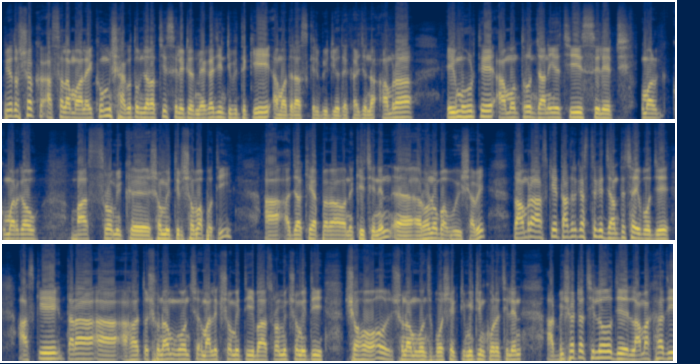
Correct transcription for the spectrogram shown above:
প্রিয় দর্শক, আসসালামু আলাইকুম। স্বাগতম জানাচ্ছি সিলেটের ম্যাগাজিন টিভি থেকে আমাদের আজকের ভিডিও দেখার জন্য। আমরা এই মুহূর্তে আমন্ত্রণ জানিয়েছি সিলেট কুমার কুমারগাঁও বাস শ্রমিক সমিতির সভাপতি যাকে আপনারা অনেকেই চেনেন রণবাবু হিসাবে। তো আমরা আজকে তাদের কাছ থেকে জানতে চাইব যে আজকে তারা হয়তো সুনামগঞ্জ মালিক সমিতি বা শ্রমিক সমিতি সহ সুনামগঞ্জ বসে একটি মিটিং করেছিলেন। আর বিষয়টা ছিল যে লামাখাজি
